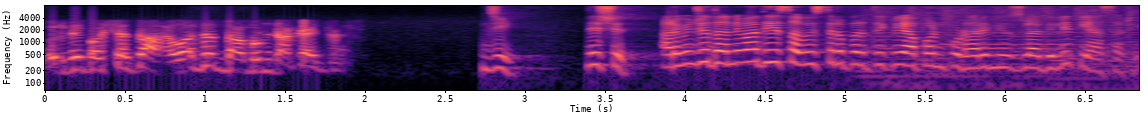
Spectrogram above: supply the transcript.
विरोधी पक्षाचा आवाजच दाबून टाकायचा. जी निश्चित. अरविंदजी धन्यवाद. ही सविस्तर प्रतिक्रिया आपण पुढारी न्यूजला दिलीत यासाठी.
